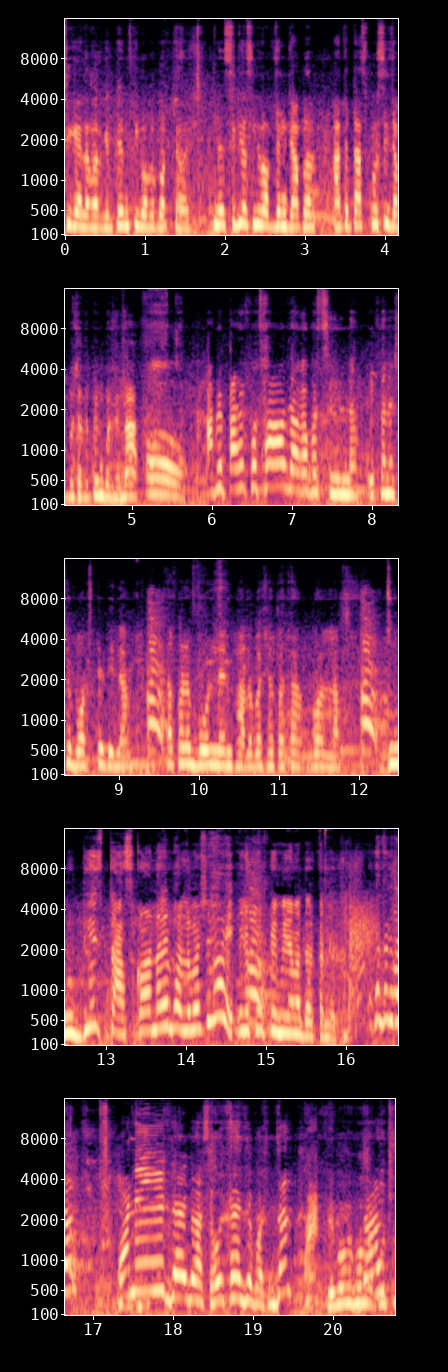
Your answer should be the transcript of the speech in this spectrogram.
শিখাইলাম আর কি প্রেম কীভাবে করতে হয়। সিরিয়াসলি ভাবছেন যে আপনার হাতে টাচ করছি যে আপনার সাথে প্রেম করছি? না। ও আপনি পার্কে কোথাও জায়গা পাচ্ছিলেন না। এখানে এসে বসতে দিলাম। তারপরে বললেন ভালোবাসার কথা বললাম যদি টাচ করা নয় ভালোবাসা হয় এরকম প্রেমের আমার দরকার নেই। এখান থেকে যান। অনেক জায়গা আছে ওইখানে যে বসেন। যান। এভাবে আপনি একটু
